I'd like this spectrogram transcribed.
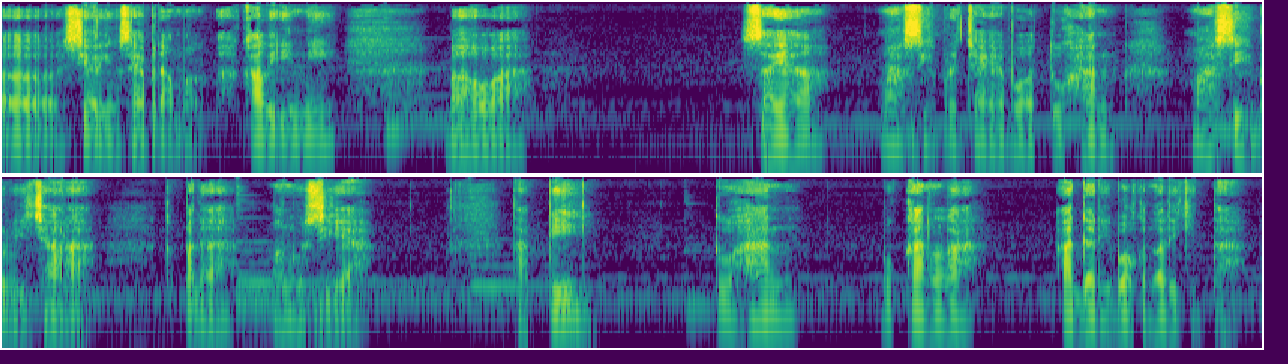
uh, sharing saya pada kali ini bahwa saya masih percaya bahwa Tuhan masih berbicara kepada manusia. Tapi Tuhan bukanlah ada di bawah kendali kita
